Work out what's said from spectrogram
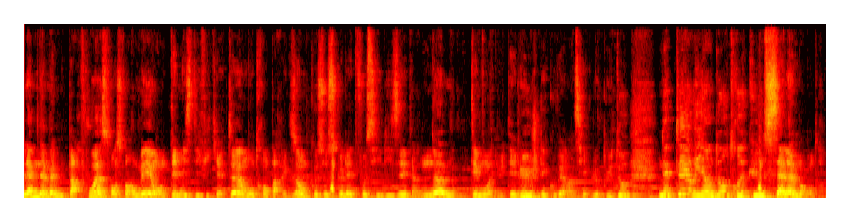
l'amena même parfois à se transformer en démystificateur, montrant par exemple que ce squelette fossilisé d'un homme témoin du déluge, découvert un siècle plus tôt, n'était rien d'autre qu'une salamandre.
